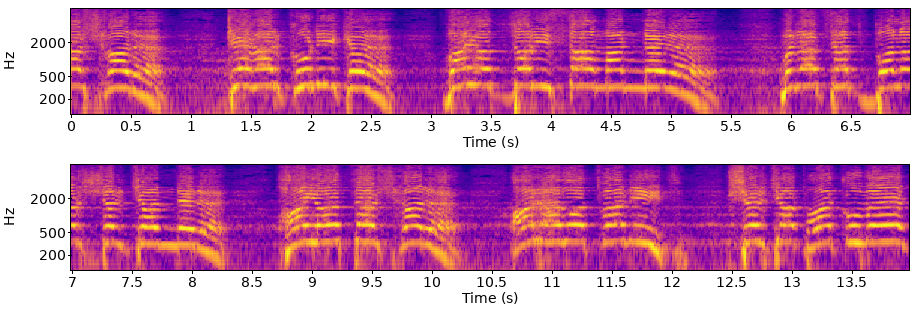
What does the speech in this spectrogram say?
աշխարը գեղարքունիքը վայոց ձորի սահմանները մնացած բոլոր շրջանները, հայոց աշխարը, առավոտվանից շրջապակում են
